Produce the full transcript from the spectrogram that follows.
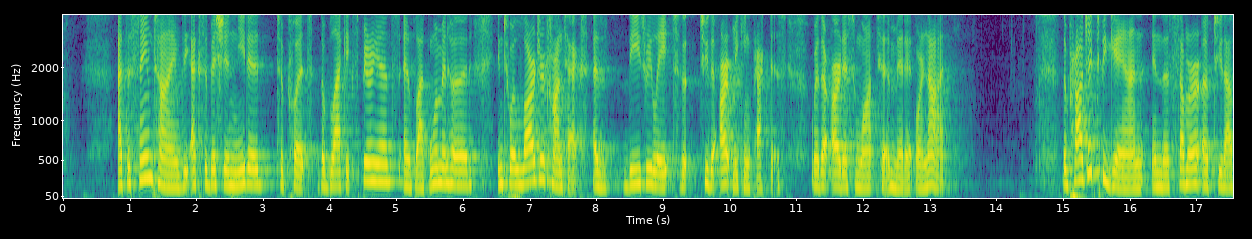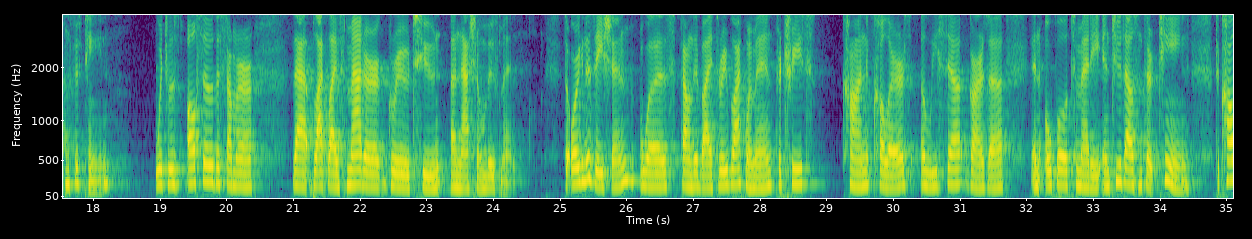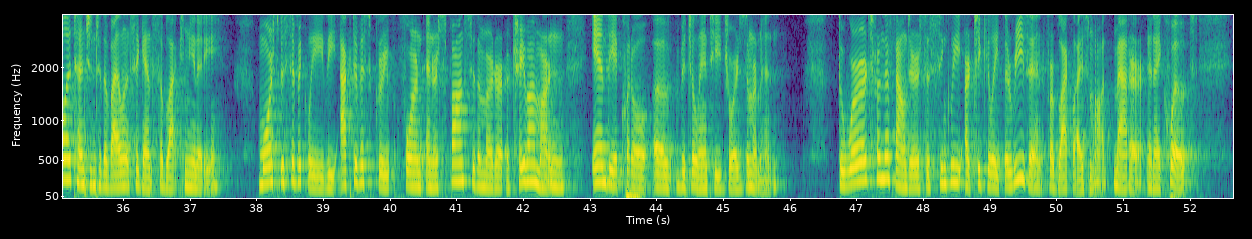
At the same time, the exhibition needed to put the Black experience and Black womanhood into a larger context as these relate to the, to the art making practice, whether artists want to admit it or not. The project began in the summer of 2015, which was also the summer that Black Lives Matter grew to a national movement. The organization was founded by three Black women Patrisse Khan Cullors, Alicia Garza, and Opal Tometi in 2013 to call attention to the violence against the Black community. More specifically, the activist group formed in response to the murder of Trayvon Martin and the acquittal of vigilante George Zimmerman. The words from the founders succinctly articulate the reason for Black Lives Matter, and I quote,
